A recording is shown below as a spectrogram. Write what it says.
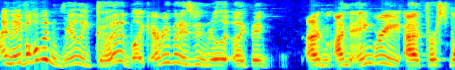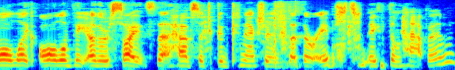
and they've all been really good. Like everybody's been really like they. I'm I'm angry at first of all like all of the other sites that have such good connections that they're able to make them happen.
